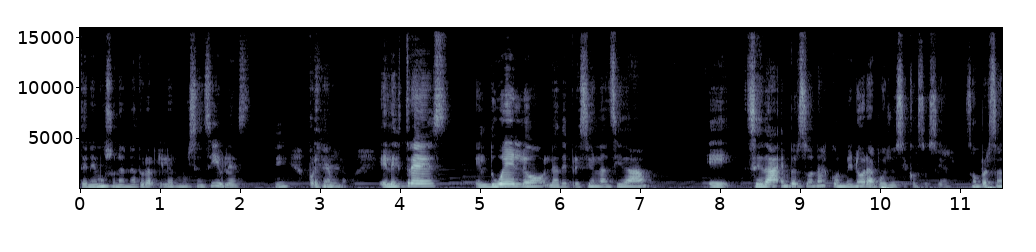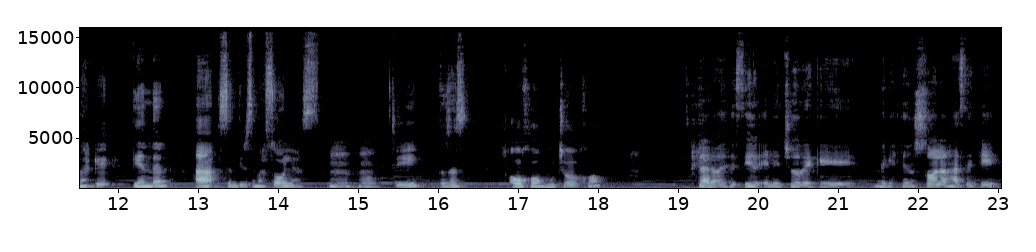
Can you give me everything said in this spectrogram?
tenemos unas natural killers muy sensibles. ¿sí? Por Sí. ejemplo, el estrés, el duelo, la depresión, la ansiedad, eh, se da en personas con menor apoyo psicosocial. Son personas que tienden a sentirse más solas. Ujú. ¿sí? Entonces, ojo, mucho ojo. Claro, es decir, el hecho de que, de que estén solos hace que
